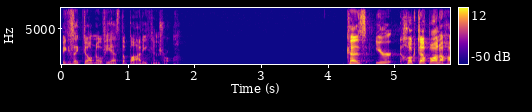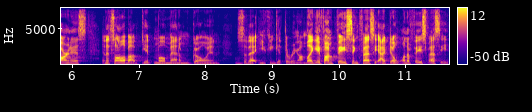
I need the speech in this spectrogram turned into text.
because I don't know if he has the body control. Because you're hooked up on a harness and it's all about getting momentum going so that you can get the ring on. Like if I'm facing Fessy, I don't want to face Fessy,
